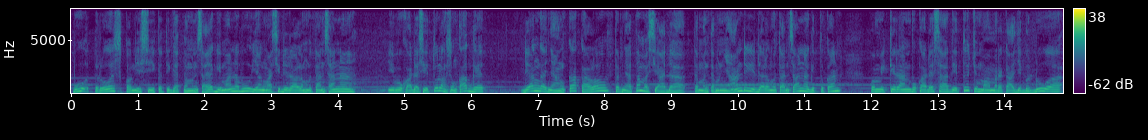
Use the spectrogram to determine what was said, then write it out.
Bu, terus kondisi ketiga teman saya gimana bu yang masih di dalam hutan sana? Ibu kades itu langsung kaget. Dia nggak nyangka kalau ternyata masih ada teman-temannya Andi di dalam hutan sana gitu kan. Pemikiran Bu Kades saat itu cuma mereka aja berdua.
